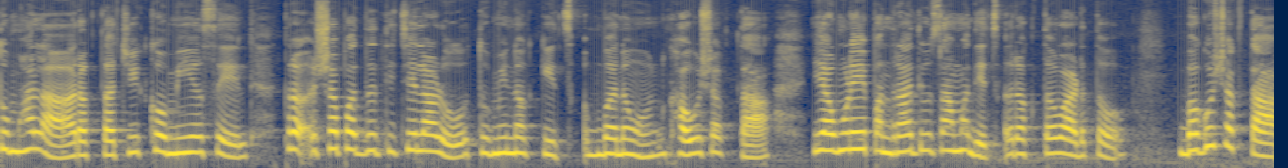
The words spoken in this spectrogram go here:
तुम्हाला रक्ताची कमी असेल तर अशा पद्धतीचे लाडू तुम्ही नक्कीच बनवून खाऊ शकता. यामुळे पंधरा दिवसामध्येच रक्त वाढतं. बघू शकता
